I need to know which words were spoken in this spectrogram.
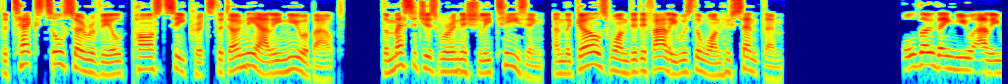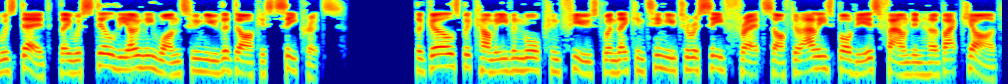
The texts also revealed past secrets that only Ali knew about. The messages were initially teasing, and the girls wondered if Ali was the one who sent them. Although they knew Ali was dead, they were still the only ones who knew the darkest secrets. The girls become even more confused when they continue to receive threats after Ali's body is found in her backyard.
